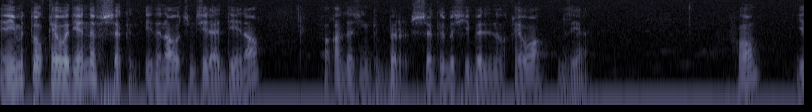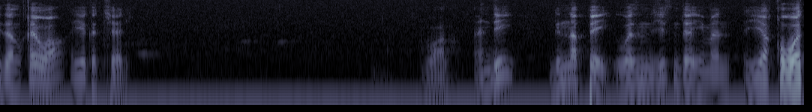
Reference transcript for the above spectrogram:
يعني يمثل القوة ديالنا في الشكل. إذا هو التمثيل عندي هنا. فقط بلاتي نكبر الشكل باش يبان لنا القوة مزيان. مفهوم؟ إذا القوة هي كالتالي voilà. عندي قلنا P وزن الجسم دائما هي قوة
